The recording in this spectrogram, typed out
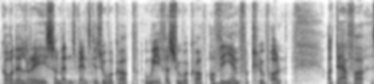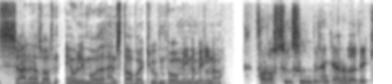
Copa del Rey, som er den spanske Supercup, UEFA Supercup og VM for klubhold. Og derfor så er det altså også en ærgerlig måde, at han stopper i klubben på, mener Mikkel For et års tid siden ville han gerne have været væk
